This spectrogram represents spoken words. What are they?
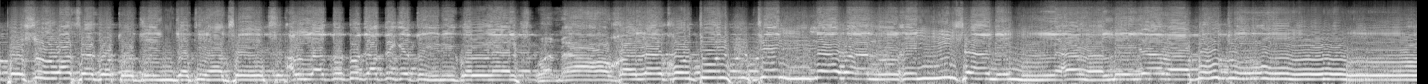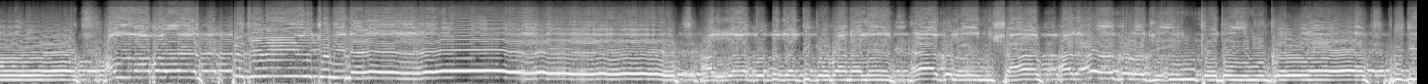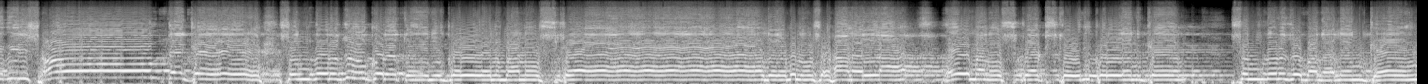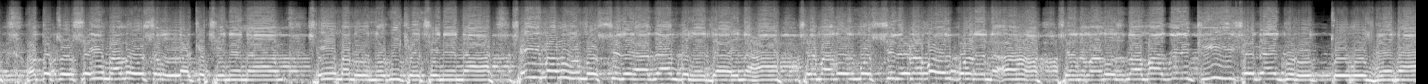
পশু আছে, যত জিন জাতি আছে, আল্লাহ দুটো জাতিকে তৈরি করলেন। আল্লাহ বলেন পৃথিবীর আল্লাহ দুটো জাতিকে বানালেন। এক হলো ইনসাফ আর এক হলো যে ইনকে তৈরি করলেন পৃথিবীর সব থেকে সৌন্দর্য করে তৈরি করলেন মানুষকে। বলুন সোহান আল্লাহ এই মানুষকে তৈরি করলেন কে? সৌন্দর্য বানালেন কে? অথচ সেই মানুষ আল্লাহকে চিনে না, সেই মানুষ নবীকে চিনে না, সেই মানুষ মসজিদে আজান দিলে যায় না, সে মানুষ মসজিদে নামাজ পড়ে না, সে মানুষ নামাজের কি সেটা গুরুত্ব বুঝে না।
